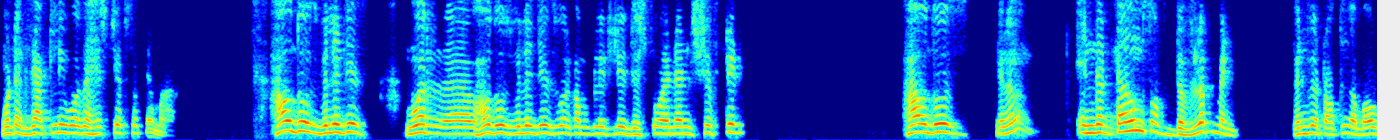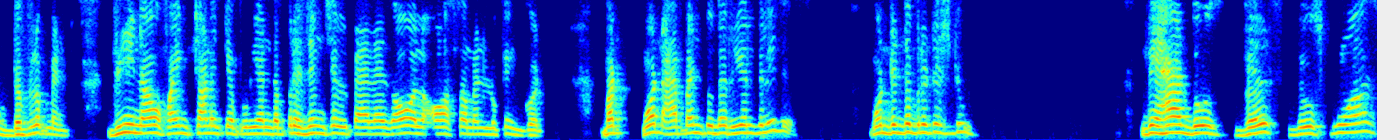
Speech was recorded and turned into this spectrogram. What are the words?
What exactly was the history of Satyamarg? How those villages were, uh, how those villages were completely destroyed and shifted. How those, you know, in the terms of development, when we are talking about development, we now find Chanakyapuri and the presidential palace all awesome and looking good. But what happened to the real villages? What did the British do? They had those wells, those kuas,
